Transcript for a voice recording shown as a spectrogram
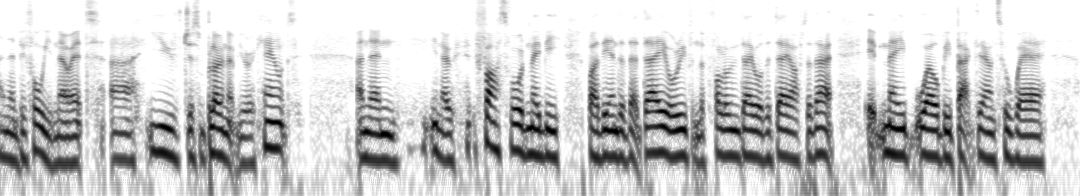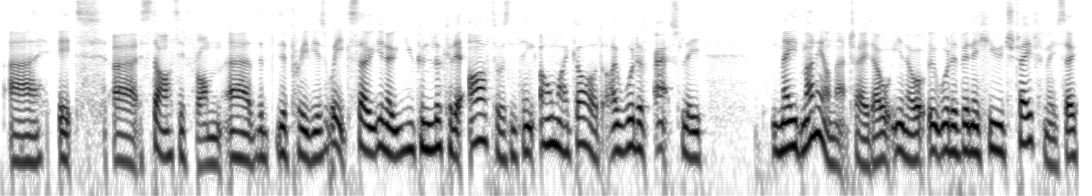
and then before you know it, uh, you've just blown up your account. And then, you know, fast forward maybe by the end of that day, or even the following day, or the day after that, it may well be back down to where uh, it uh, started from uh, the, the previous week. So, you know, you can look at it afterwards and think, oh my God, I would have actually made money on that trade. I, you know, it would have been a huge trade for me. So,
